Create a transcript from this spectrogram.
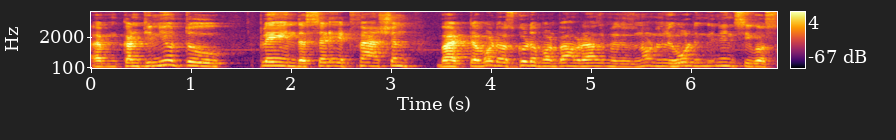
um, continued to play in the sedate fashion, but uh, what was good about Babar Azam is not only holding innings, he was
